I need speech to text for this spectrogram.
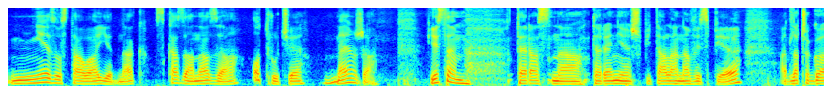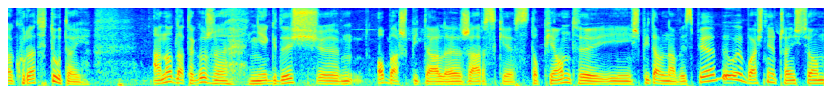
nie została jednak skazana za otrucie męża. Jestem teraz na terenie szpitala na wyspie. A dlaczego akurat tutaj? Ano dlatego, że niegdyś oba szpitale żarskie, 105 i szpital na wyspie, były właśnie częścią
